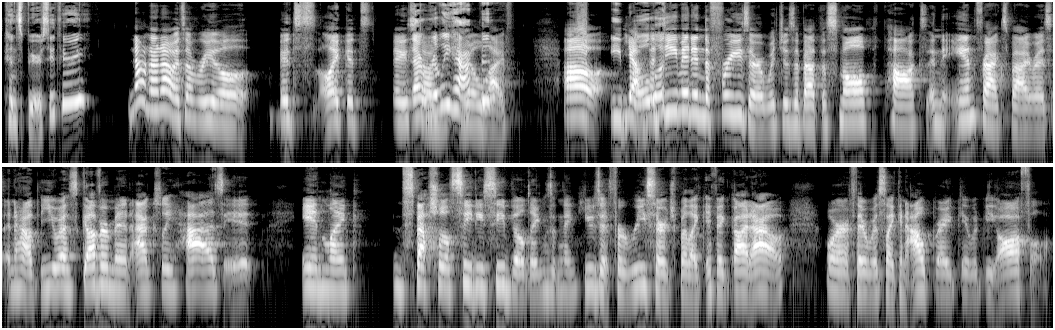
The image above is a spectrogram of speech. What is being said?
conspiracy theory? No, no, no. It's a real. It's like it's based That on really real life. Oh, yeah, the demon in the freezer, which is about the smallpox and the anthrax virus, and how the U.S. government actually has it in like special CDC buildings, and they use it for research. But like, if it got out, or if there was like an outbreak, it would be awful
